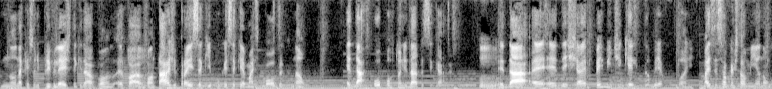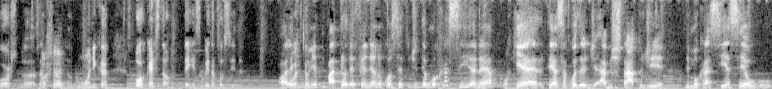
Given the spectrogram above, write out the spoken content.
não é questão de privilégio, tem que dar é, vantagem para esse aqui porque esse aqui é mais pobre. Não. É dar oportunidade para esse cara. Uhum. É, dar, é, é, deixar, é permitir que ele também acompanhe. Mas essa é uma questão minha, eu não gosto da, da okay. única, por questão de respeito à torcida. Olha por que bonito, bateu defendendo o conceito de democracia, né? Porque tem essa coisa de abstrato de democracia ser o,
